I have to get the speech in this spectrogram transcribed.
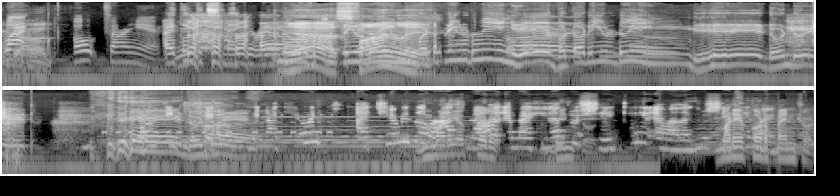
Black. Vote Cyan. I think it's Megaroon. No. Yes, what are you finally. Doing? What are you doing? Hey, what are you doing? Hey, don't do it. One Hey, don't do. I carried, I carried the Mario last Kart round and my hands were Benchot. shaking and my legs were Mario shaking. Kart Like, bench shot.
